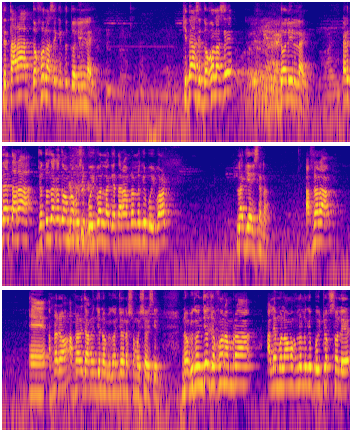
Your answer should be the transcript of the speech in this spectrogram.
তে তারা দখল আছে কিন্তু দলিল নাই। কিতা আছে? দখল আছে? দলিল নাই। এটা তারা যত জায়গাতে আমরা কইছি বইবার লাগে তারা আমরা লগে বইবার লাগিয়ে আইছে না। আপনারা আপনারা আপনারা জানেন যে নবীগঞ্জ অনেক সমস্যা হয়েছিল নবীগঞ্জে যখন আমরা আলেমুল্লাহর লগে বৈঠক চলের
